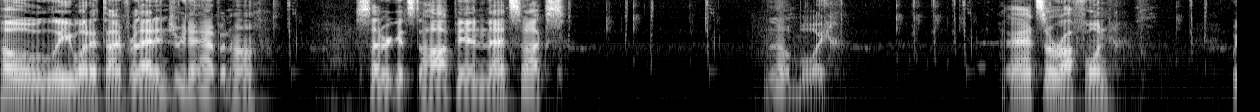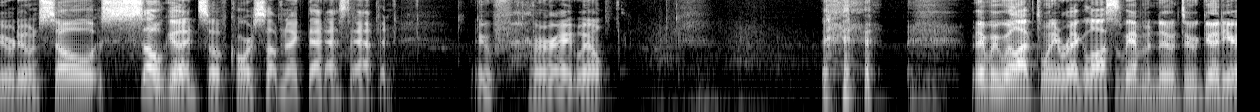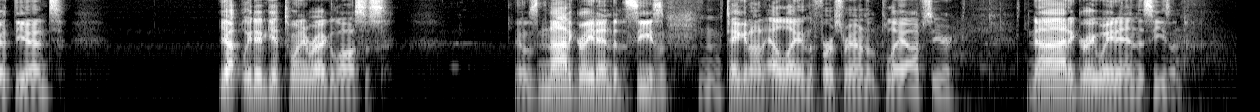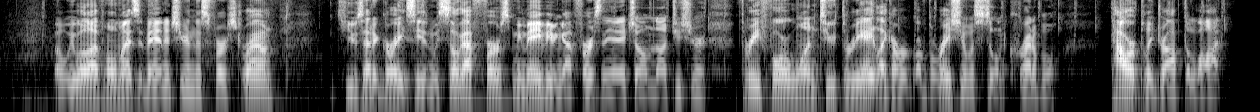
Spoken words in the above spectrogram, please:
Holy, what a time for that injury to happen, huh? Sutter gets to hop in. That sucks. Oh, boy. That's a rough one. We were doing so, so good. So, of course, something like that has to happen. Oof. Alright, well. Maybe we will have 20 reg losses. We haven't been doing too good here at the end. Yep, we did get 20 reg losses. It was not a great end of the season. Mm, taking on LA in the first round of the playoffs here. Not a great way to end the season. But we will have home ice advantage here in this first round. Hughes had a great season. We still got first. We may have even got first in the NHL. I'm not too sure. 3 4 1 2 3 8. Like, our, our ratio was still incredible. Power play dropped a lot.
